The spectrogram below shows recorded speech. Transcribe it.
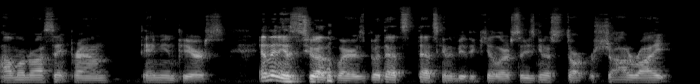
Amon-Ra St. Brown, Dameon Pierce, and then he has two other players, but that's that's going to be the killer. So he's going to start Rashad Wright,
